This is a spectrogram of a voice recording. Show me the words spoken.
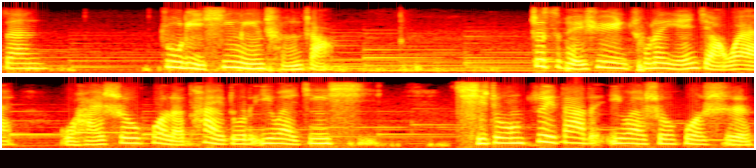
三，助力心灵成长。这次培训除了演讲外，我还收获了太多的意外惊喜，其中最大的意外收获是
